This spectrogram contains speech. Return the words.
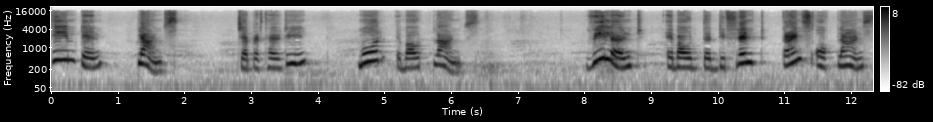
Theme 10 Plants Chapter 13 More about plants We learnt about the different kinds of plants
